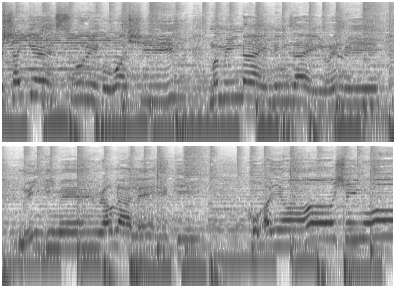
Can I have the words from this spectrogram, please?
အရှိုက်ကဲဆူရီဘဝရှိမမင်းနိုင်နင်းဆိုင်လွင်ရီနှွင်ကြီးမဲရောက်လာလေကီကိုအယောရှိန်ကိုမိမရသူကငိုကွေးလွင်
